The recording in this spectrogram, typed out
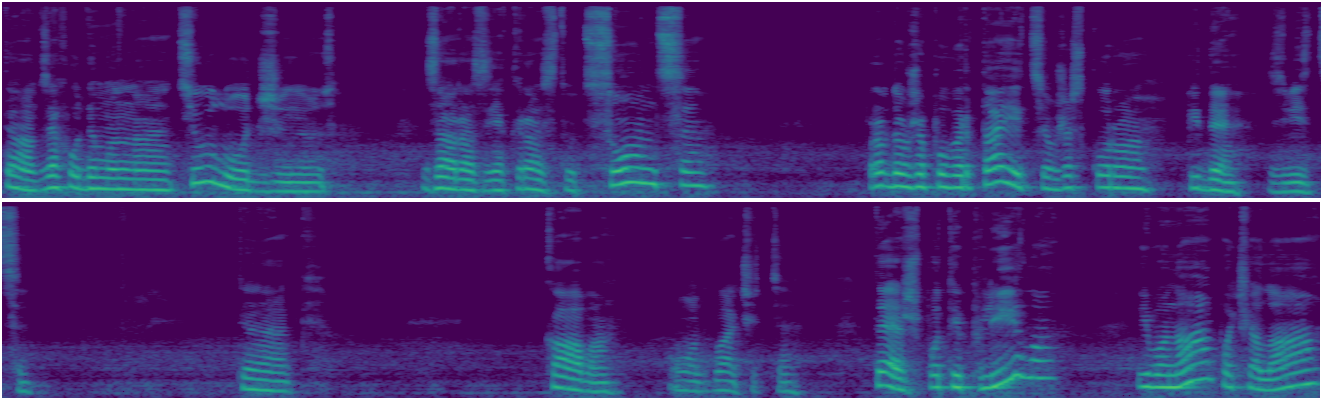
Так, заходимо на цю лоджію. Зараз якраз тут сонце. Правда, вже повертається, вже скоро піде звідси. Так. Кава, от, бачите, теж потепліла, і вона почала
